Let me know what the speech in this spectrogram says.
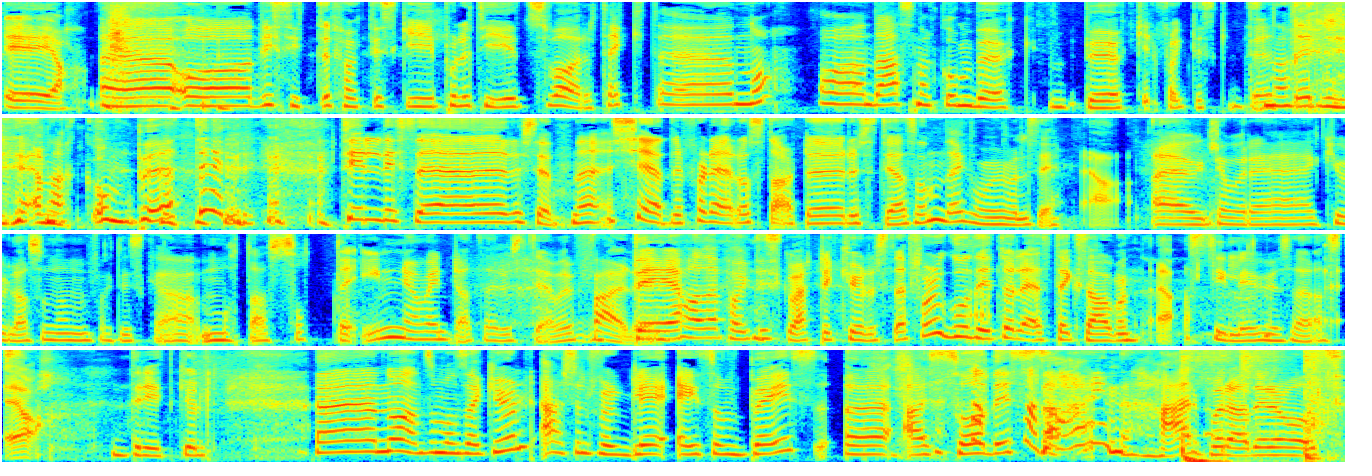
Eh, ja. Eh, og de sitter faktisk i politiets varetekt eh, nå. Og det er snakk om bøk bøker, faktisk. Snakk, snakk om bøter til disse russejentene. Kjedelig for dere å starte russetida sånn, det kan vi vel si. Ja, det har egentlig vært kula som de faktisk har måttet ha satt inn og venta til russetida var ferdig. Det hadde faktisk vært det kuleste. Får du god tid til å lese til eksamen. Ja, Stille i huset raskt. Ja, dritkult. Uh, noe annet som også er kult, er selvfølgelig Ace of Base. Uh, I Saw This Sign her på Radio Revolt.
